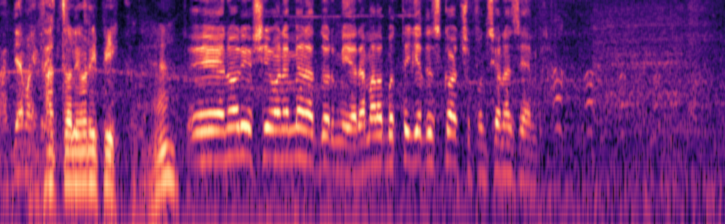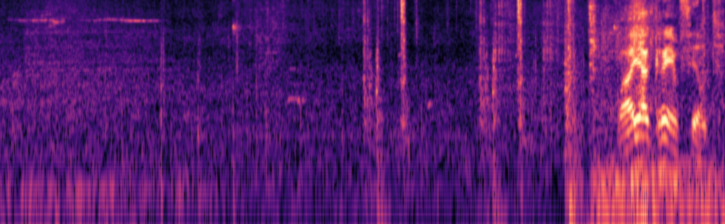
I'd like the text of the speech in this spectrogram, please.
Andiamo Hai fatto le ore piccole, eh? Sì, non riuscivo nemmeno a dormire, ma la bottiglia di scotch funziona sempre. Vai a Greenfield.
